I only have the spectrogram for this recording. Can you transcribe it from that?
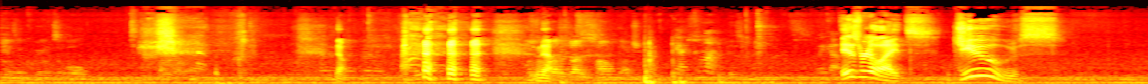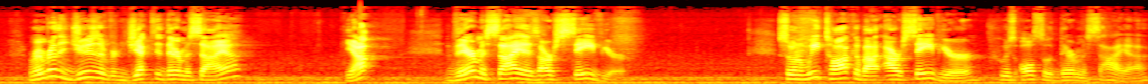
Kings and queens of old. no. no. Yeah, come on. Israelites, Jews. Remember the Jews have rejected their Messiah? Yep. Their Messiah is our Savior. So when we talk about our Savior, who is also their Messiah,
